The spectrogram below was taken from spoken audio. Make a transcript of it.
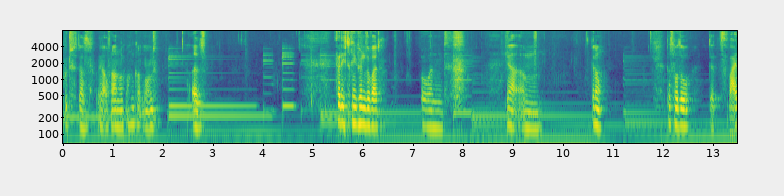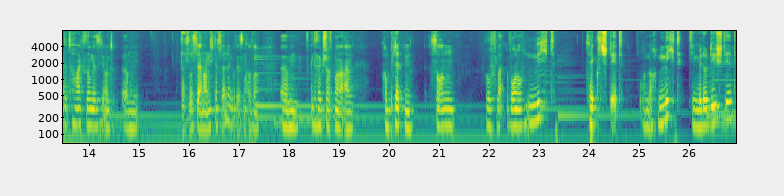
gut, dass wir Aufnahmen machen konnten und alles fertig drehen können soweit. Und ja, ähm, genau. Das war so der zweite Tag so mäßig und ähm, das ist ja noch nicht das Ende gewesen. Also ähm, im Endeffekt schafft man einen kompletten Song, wo, wo noch nicht Text steht, wo noch nicht die Melodie steht.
